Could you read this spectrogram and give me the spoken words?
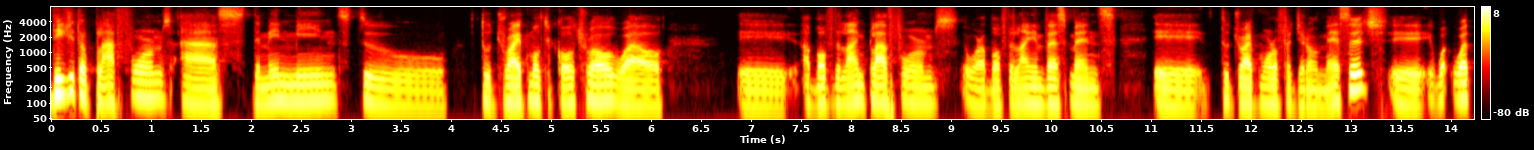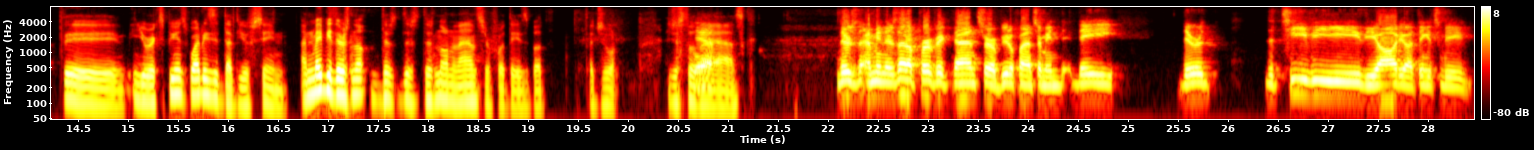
digital platforms as the main means to to drive multicultural while uh, above the line platforms or above the line investments to drive more of a general message uh, what, what in your experience what is it that you've seen? And maybe there's not there's, there's, there's not an answer for this but i just want i just thought yeah. i ask. There's i mean there's not a perfect answer a beautiful answer. I mean they they're the tv the audio i think it's gonna be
